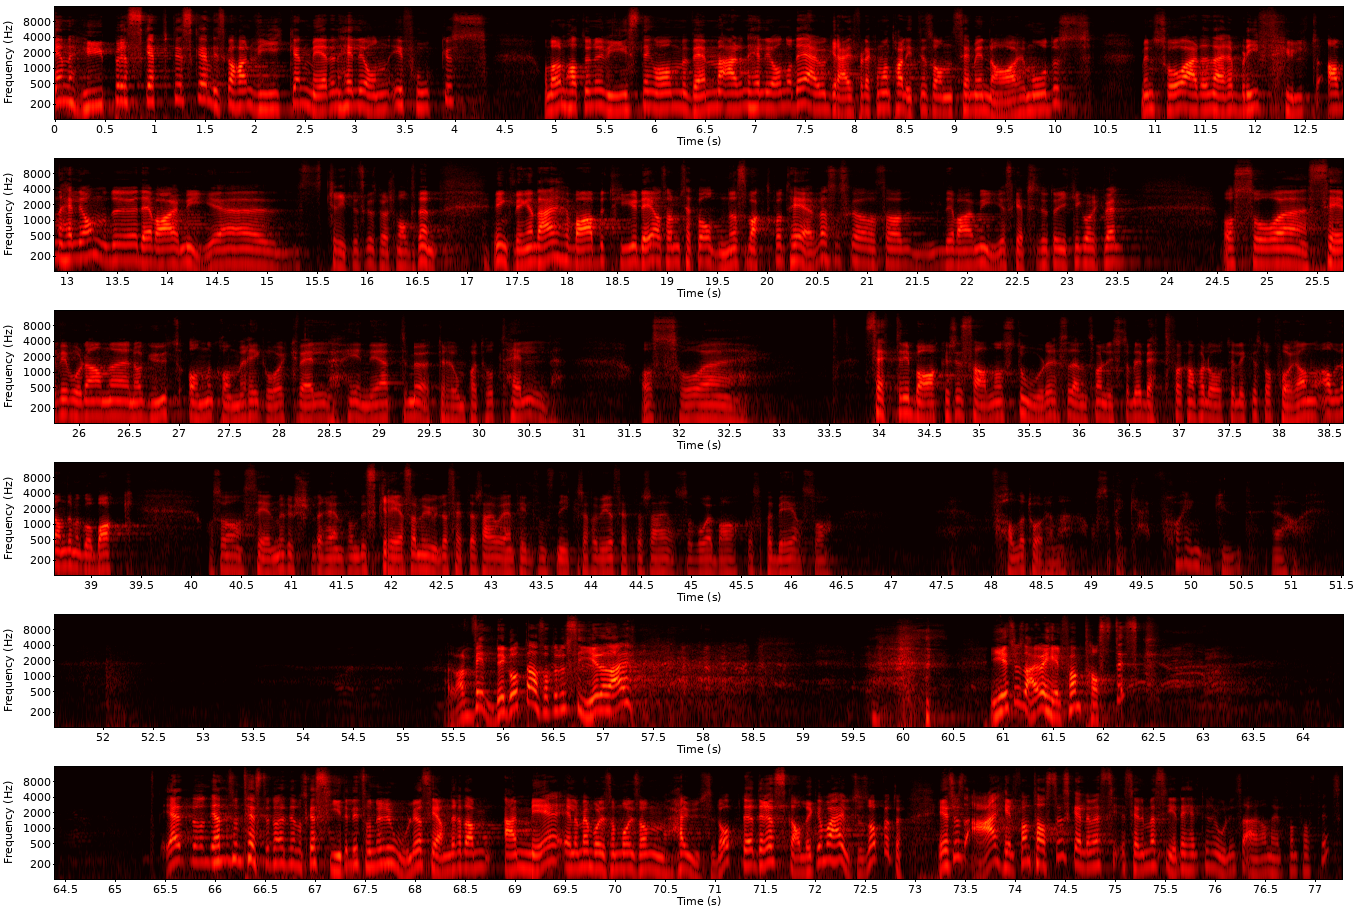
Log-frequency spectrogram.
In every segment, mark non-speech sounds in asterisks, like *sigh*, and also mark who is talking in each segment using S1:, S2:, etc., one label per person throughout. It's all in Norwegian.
S1: en hyperskeptiske. Vi skal ha en Viken med Den hellige ånd i fokus. Og nå har de hatt undervisning om hvem er Den hellige ånd, og det er jo greit, for det kan man ta litt i sånn seminarmodus. Men så er det den derre 'bli fylt av Den hellige ånd'. Det var mye kritiske spørsmål til den vinklingen der. Hva betyr det? Og så har de sett på Åndenes makt på TV. Så, skal, så det var mye skepsis ute og gikk i går kveld. Og så uh, ser vi hvordan uh, når Guds ånd kommer i går kveld inn i et møterom på et hotell, og så uh, setter de bakerst i salen noen stoler, så den som har lyst til å bli bedt for, kan få lov til å ikke stå foran alle de andre, men gå bak. Og så ser de rusler en sånn diskré som mulig og setter seg, og en til som sniker seg forbi og setter seg. Og så går jeg bak, og så får jeg be, og så faller tårene. Og så tenker jeg For en Gud jeg har. Ja, det var veldig godt altså, at du sier det der. Jesus er jo helt fantastisk. Jeg, jeg liksom testet, Nå skal jeg si det litt sånn rolig og se om dere da er med, eller om jeg må liksom, må liksom hause det opp. Dere skal ikke må hauses opp. vet du. Jesus er helt fantastisk. Eller selv om jeg sier det helt rolig, så er han helt fantastisk.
